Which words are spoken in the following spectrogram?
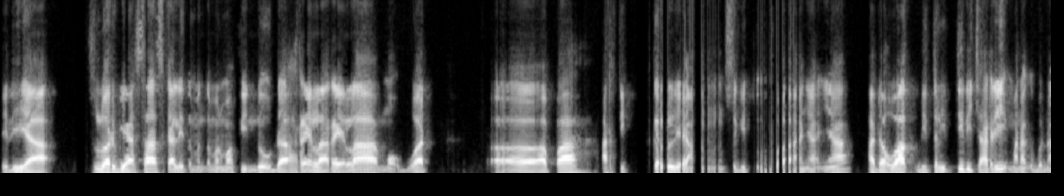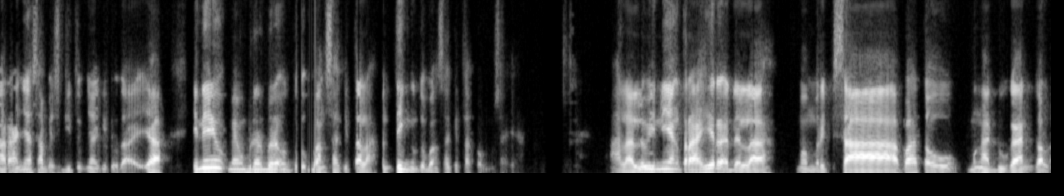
Jadi ya luar biasa sekali teman-teman Mavindo udah rela-rela mau buat uh, apa artikel yang segitu banyaknya ada hoax diteliti dicari mana kebenarannya sampai segitunya gitu ya ini memang benar-benar untuk bangsa kita lah penting untuk bangsa kita kaum saya nah, lalu ini yang terakhir adalah memeriksa apa atau mengadukan kalau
